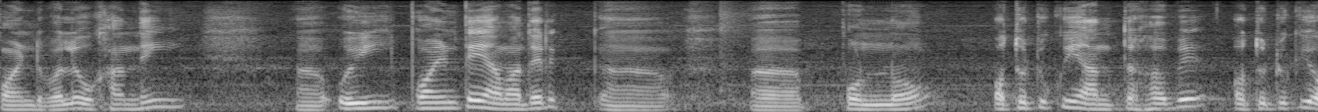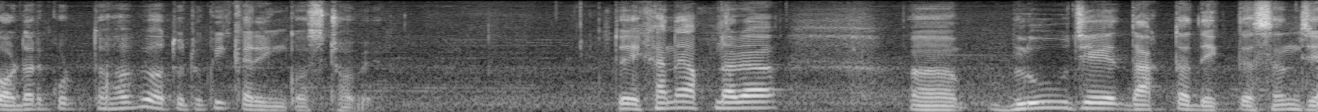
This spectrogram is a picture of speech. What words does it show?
পয়েন্ট বলে ওখানেই ওই পয়েন্টেই আমাদের পণ্য অতটুকুই আনতে হবে, অতটুকুই অর্ডার করতে হবে, অতটুকুই ক্যারিং কস্ট হবে। তো এখানে আপনারা ব্লু যে দাগটা দেখতেছেন, যে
